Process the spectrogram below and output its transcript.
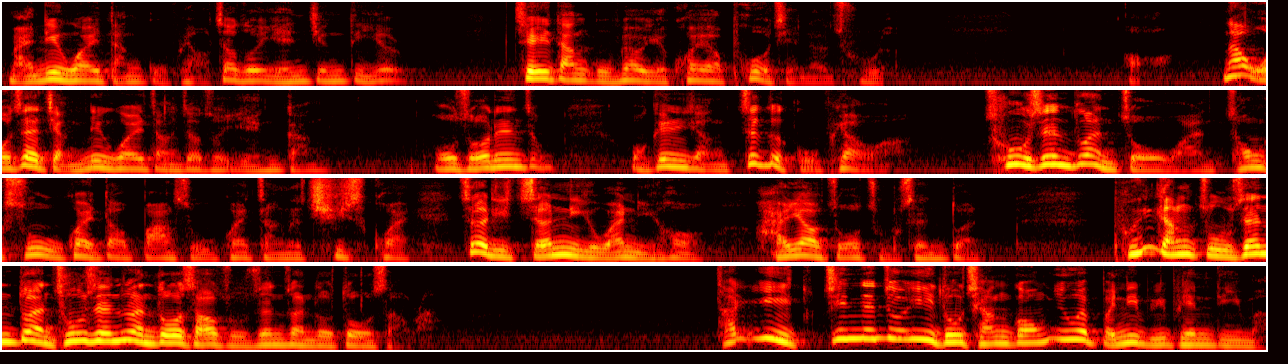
买另外一档股票，叫做盐津第二。这一档股票也快要破茧而出了。好，那我再讲另外一张叫做盐钢。我昨天就我跟你讲，这个股票啊，出生段走完，从十五块到八十五块，涨了七十块。这里整理完以后，还要走主升段。平常主升段、出生段多少，主升段都多少了。他意今天就意图强攻，因为本利比偏低嘛。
